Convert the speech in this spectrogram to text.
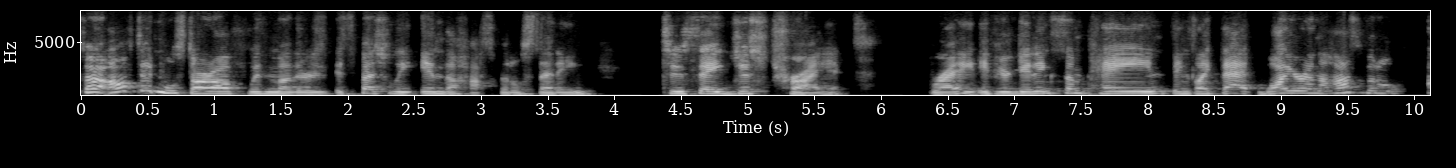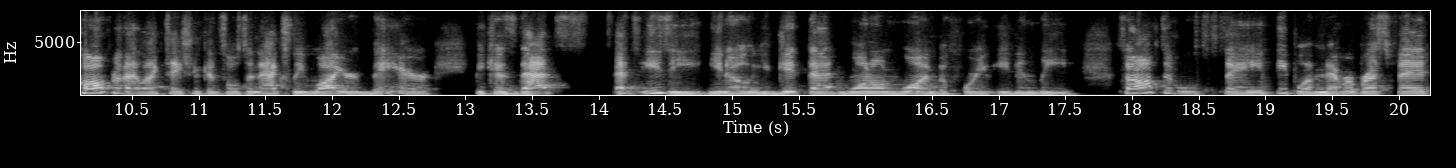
So often we'll start off with mothers, especially in the hospital setting, to say just try it, right? If you're getting some pain, things like that, while you're in the hospital, call for that lactation consultant actually while you're there, because that's that's easy. You know, you get that one on one before you even leave. So I often will say if people have never breastfed,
